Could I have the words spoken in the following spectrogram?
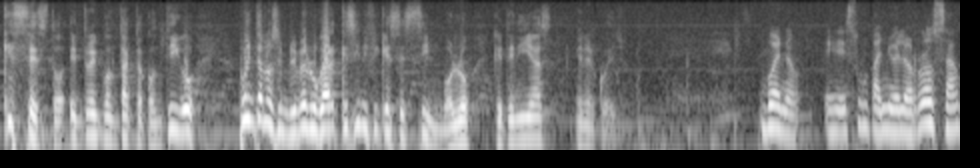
¿Qué es esto? Entró en contacto contigo. Cuéntanos en primer lugar qué significa ese símbolo que tenías en el cuello. Bueno, es un pañuelo rosa.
